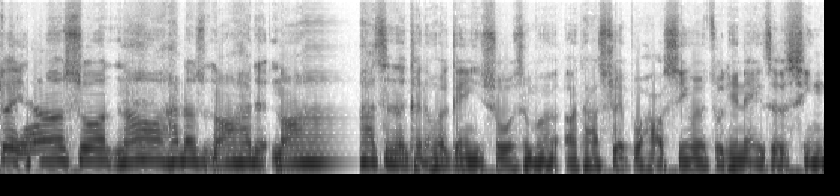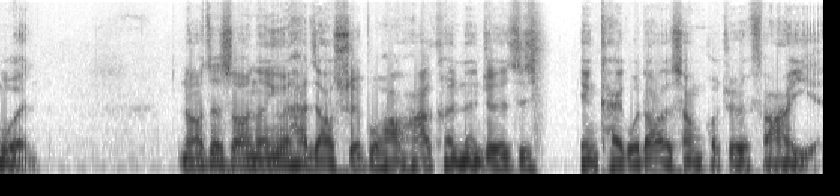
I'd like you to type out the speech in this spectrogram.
对，他就说，然后他就，然后他就，然后他甚至可能会跟你说什么啊，他睡不好是因为昨天那一则新闻。然后这时候呢，因为他只要睡不好，他可能就是之前开过刀的伤口就会发炎。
